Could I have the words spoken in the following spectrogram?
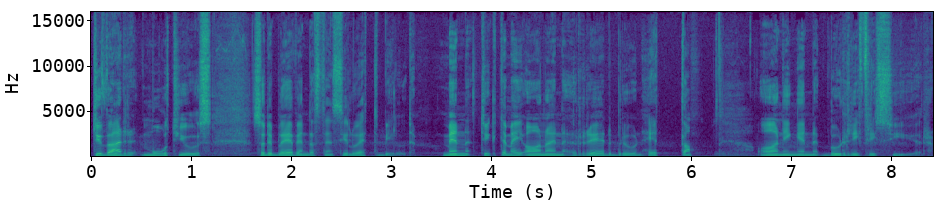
Tyvärr motljus, så det blev endast en siluettbild. Men tyckte mig ana en rödbrun hetta, aningen burrig frisyr.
